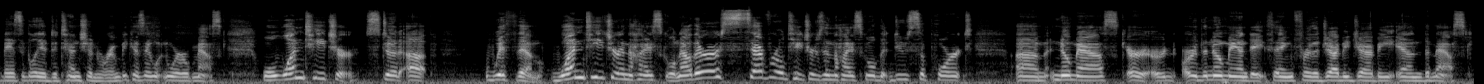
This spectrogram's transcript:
basically a detention room because they wouldn't wear a mask. Well, one teacher stood up with them. One teacher in the high school. Now, there are several teachers in the high school that do support um, no mask or, or, or the no mandate thing for the jabby jabby and the mask.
